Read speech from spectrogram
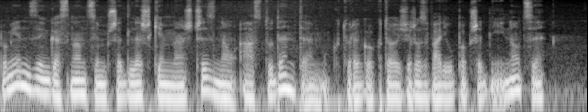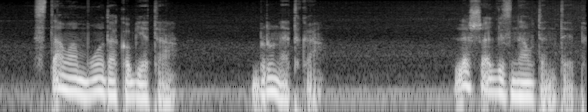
Pomiędzy gasnącym przed Leszkiem mężczyzną a studentem, którego ktoś rozwalił poprzedniej nocy, stała młoda kobieta, brunetka. Leszek znał ten typ.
